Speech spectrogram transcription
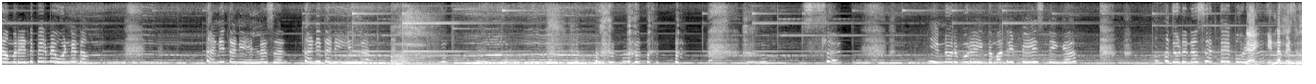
நம்ம ரெண்டு பேருமே ஒண்ணுதான். தனித்தனி இல்ல சார் தனித்தனி இல்ல. சார் இன்னொரு முறை இந்த மாதிரி பேசுனீங்க. அதோட நான் செத்தே போய் என்ன பேசுற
